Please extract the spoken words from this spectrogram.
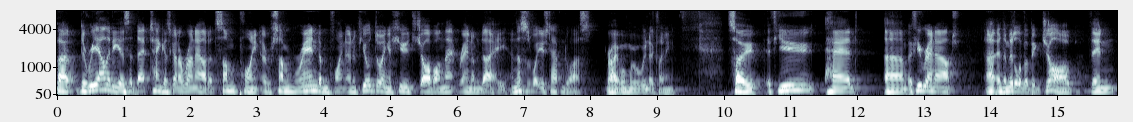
But the reality is that that tank is going to run out at some point or some random point. And if you're doing a huge job on that random day, and this is what used to happen to us, right, when we were window cleaning. So if you had, um, if you ran out uh, in the middle of a big job, then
